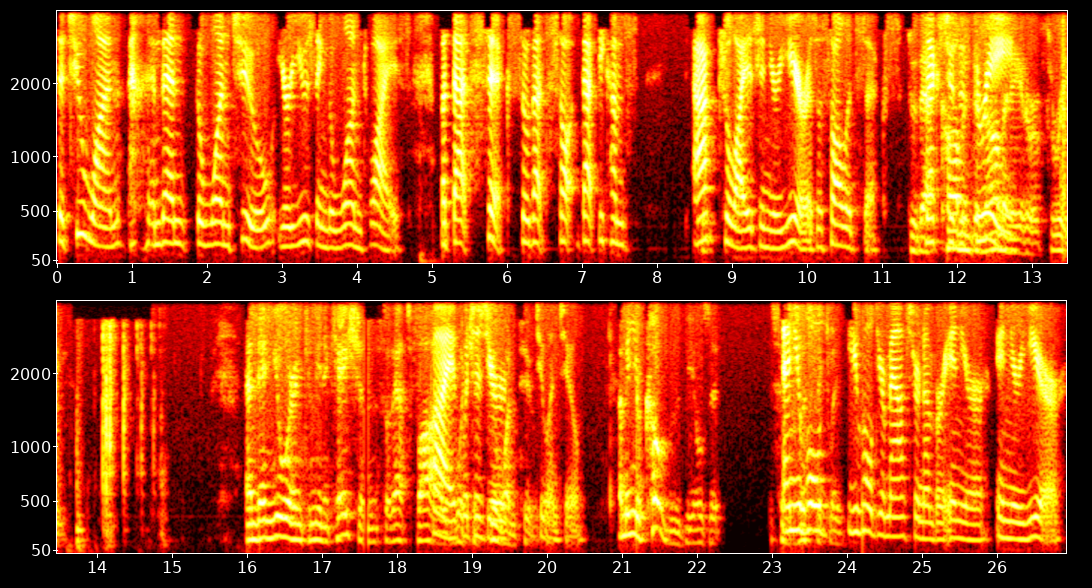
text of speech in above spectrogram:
the two one, and then the one two. You're using the one twice, but that's six. So that's so, that becomes actualized in your year as a solid six. to that next to the common three. denominator of three. And then you were in communication, so that's five, Five, which, which is, is your two, one, two. Two one two. I mean, your code reveals it. and you hold you hold your master number in your in your year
